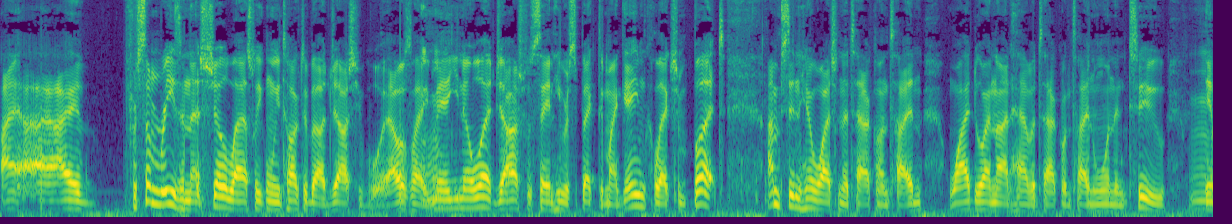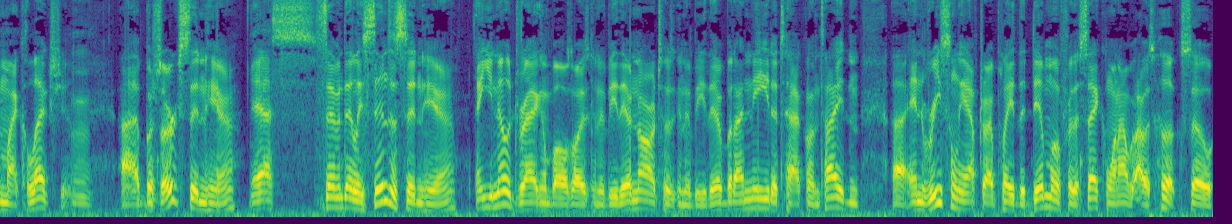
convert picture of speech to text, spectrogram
I, I, I, for some reason, that show last week when we talked about Joshy Boy, I was like, uh-huh. man, you know what? Josh was saying he respected my game collection, but I'm sitting here watching Attack on Titan. Why do I not have Attack on Titan 1 and 2 mm. in my collection? Mm. Uh, Berserk's sitting here. yes, Seven Deadly Sins is sitting here, and you know Dragon Ball is always going to be there, Naruto's going to be there, but I need Attack on Titan. Uh, and recently, after I played the demo for the second one, I, I was hooked. So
